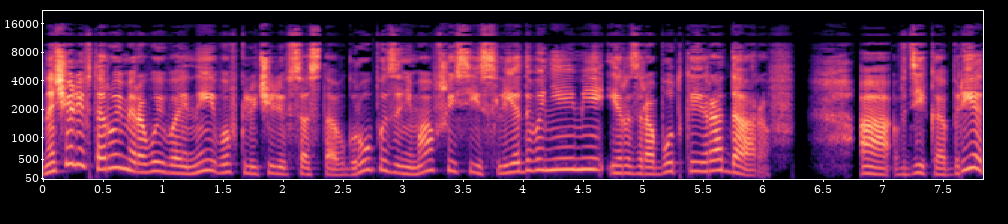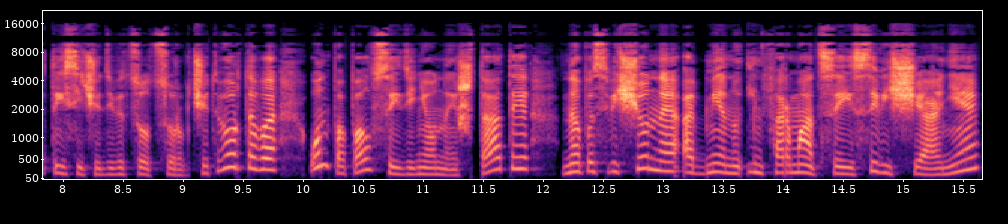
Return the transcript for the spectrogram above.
В начале Второй мировой войны его включили в состав группы, занимавшейся исследованиями и разработкой радаров а в декабре 1944 он попал в Соединенные Штаты на посвященное обмену информацией совещание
